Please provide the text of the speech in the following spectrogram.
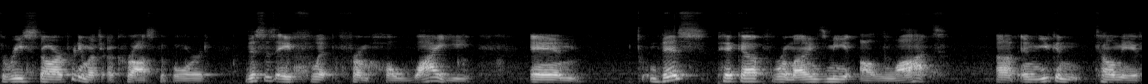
three star pretty much across the board. This is a flip from Hawaii, and this pickup reminds me a lot. Uh, and you can tell me if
